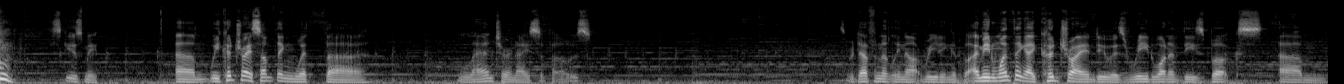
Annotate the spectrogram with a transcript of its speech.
Excuse me. Um, we could try something with uh, lantern, I suppose. So we're definitely not reading a book. I mean, one thing I could try and do is read one of these books um,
